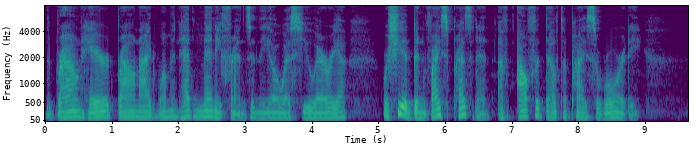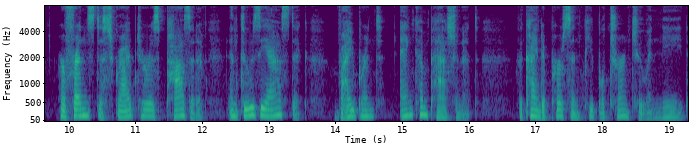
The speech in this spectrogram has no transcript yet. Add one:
The brown-haired, brown-eyed woman had many friends in the OSU area, where she had been vice president of Alpha Delta Pi sorority. Her friends described her as positive, enthusiastic, vibrant, and compassionate the kind of person people turn to in need.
